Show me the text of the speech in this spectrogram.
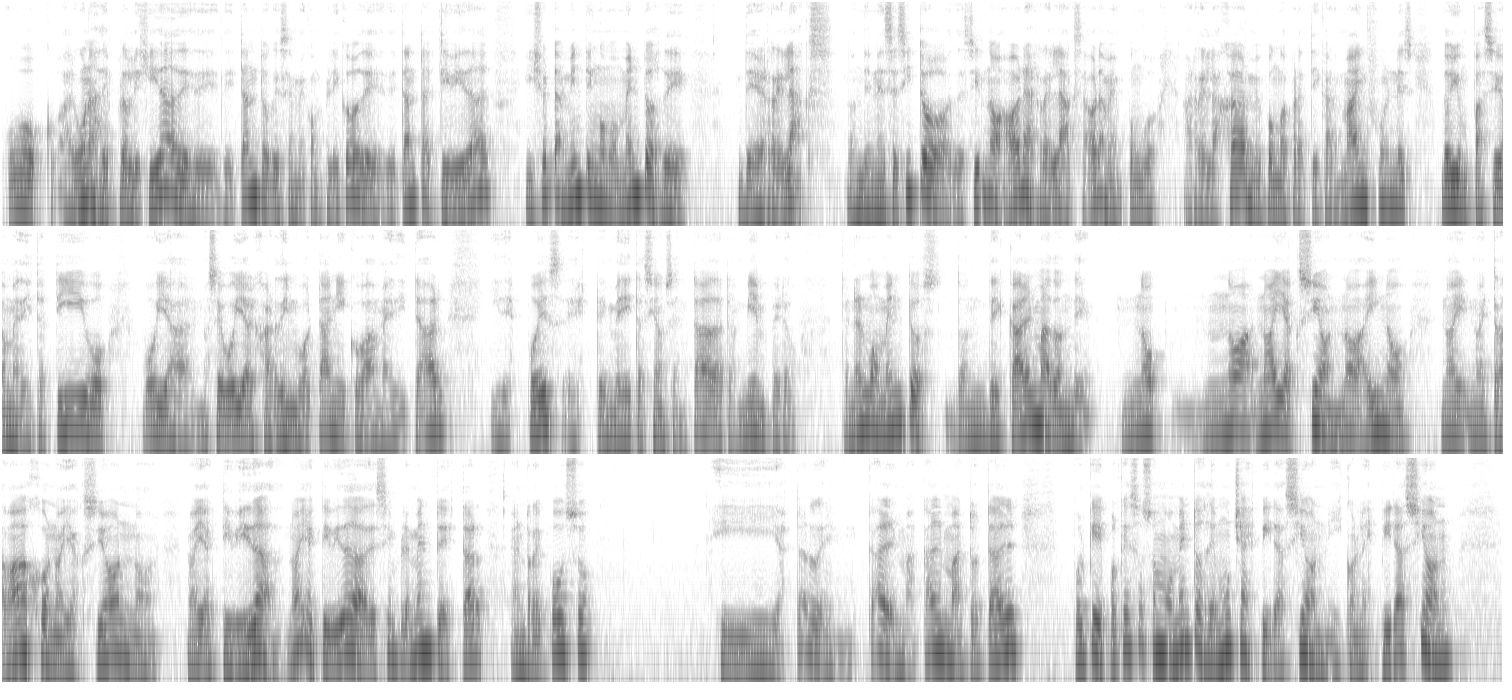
hubo algunas desprolijidades de, tanto que se me complicó, de, tanta actividad. Y yo también tengo momentos de, de relax, donde necesito decir, no, ahora es relax, ahora me pongo a relajar, me pongo a practicar mindfulness, doy un paseo meditativo, voy a, no sé, voy al jardín botánico a meditar y después este, meditación sentada también, pero tener momentos donde calma, donde no, no, no hay acción, ¿no? ahí no, no, hay, no hay trabajo, no hay acción, no, no hay actividad, no hay actividad, es simplemente estar en reposo y estar en calma, calma total. ¿Por qué? Porque esos son momentos de mucha inspiración y con la inspiración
